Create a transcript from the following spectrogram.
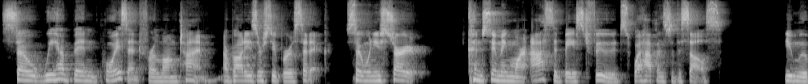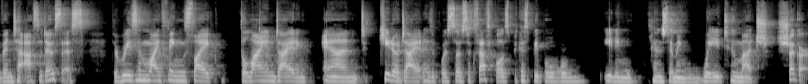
So we have been poisoned for a long time. Our bodies are super acidic. So when you start consuming more acid based foods, what happens to the cells? You move into acidosis. The reason why things like the lion diet and, and keto diet has, was so successful is because people were eating, consuming way too much sugar.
